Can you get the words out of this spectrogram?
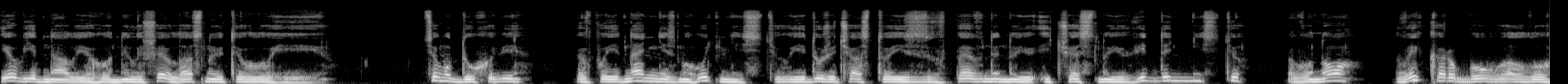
і об'єднало його не лише власною теологією. Цьому духові, в поєднанні з могутністю і дуже часто із впевненою і чесною відданістю, воно викарбувало,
